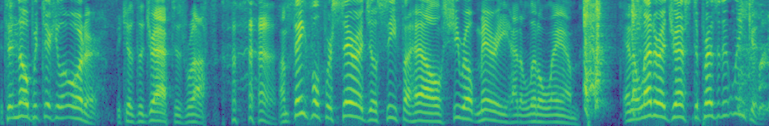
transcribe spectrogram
It's in no particular order because the draft is rough. I'm thankful for Sarah Josepha Hale. She wrote Mary Had a Little Lamb. And a letter addressed to President Lincoln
